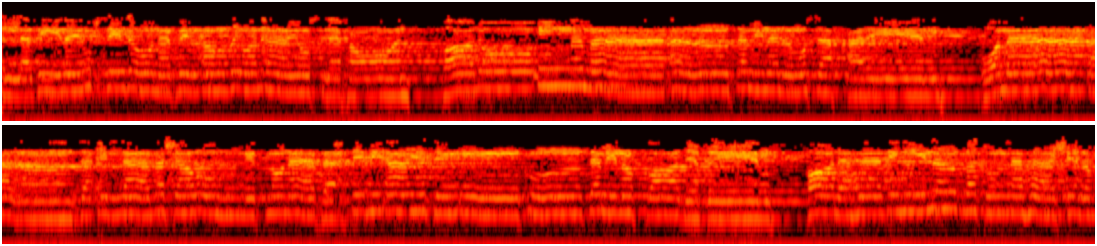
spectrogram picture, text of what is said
الذين يفسدون في الأرض ولا يصلحون. قالوا إنما أنت من المسحرين. وما أنت إلا بشر مثلنا. فأت بآية إن كنت من الصادقين. قال هذه ناقة لها شرب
